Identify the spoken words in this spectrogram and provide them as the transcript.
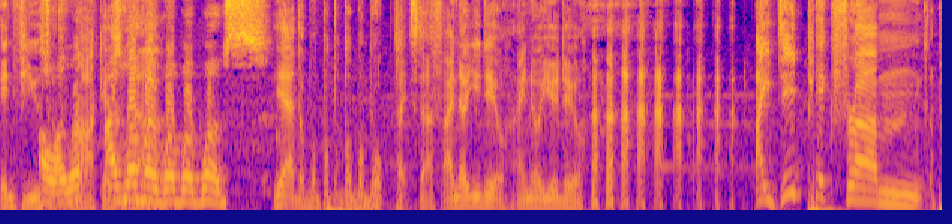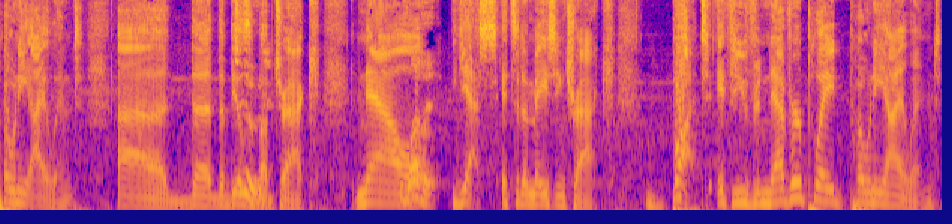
infused Oh, with love, rock I as love my wub wub wubs. Yeah, the whoop, whoop, whoop, whoop type stuff. I know you do. I know you do. I did pick from Pony Island, uh, the the Beelzebub Dude. track. Now, Love it. Yes, it's an amazing track. But if you've never played Pony Island,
